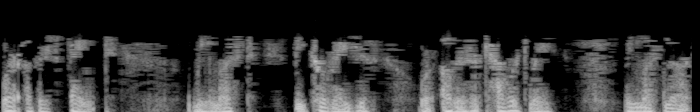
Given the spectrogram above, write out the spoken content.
where others faint. We must be courageous where others are cowardly. We must not.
